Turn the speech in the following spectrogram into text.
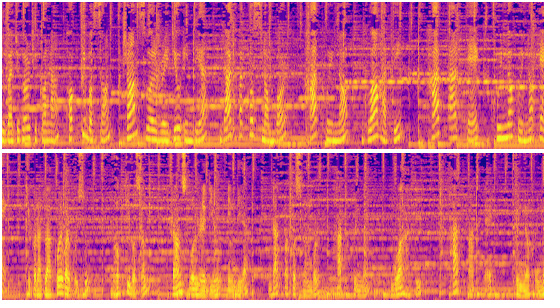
যোগাযোগৰ ঠিকনা ভক্তিবচন ট্ৰান্স ৱৰ্ল্ড ৰেডিঅ' ইণ্ডিয়া ডাক পাকচ নম্বৰ সাত শূন্য গুৱাহাটী সাত আঠ এক শূন্য শূন্য এক। ঠিকনাটো আকৌ এবাৰ কৈছো ভক্তি বচন ট্ৰান্স ৱৰ্ল্ড ৰেডিঅ' ইণ্ডিয়া ডাক বাকচ নম্বৰ সাত শূন্য গুৱাহাটী সাত আঠ এক শূন্য শূন্য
